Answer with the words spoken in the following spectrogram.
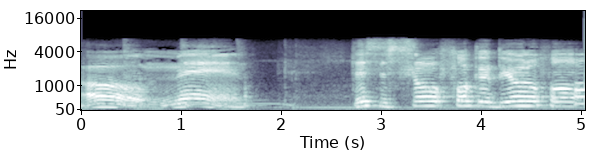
Oh, man. This is so fucking beautiful.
